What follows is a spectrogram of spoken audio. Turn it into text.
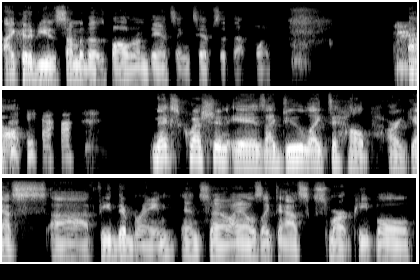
i could have used some of those ballroom dancing tips at that point Uh, yeah. Next question is I do like to help our guests uh, feed their brain. And so I always like to ask smart people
